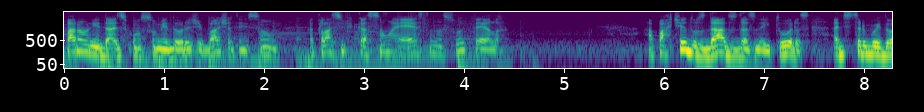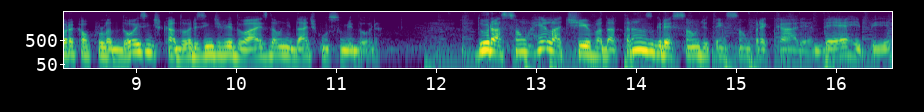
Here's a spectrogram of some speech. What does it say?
Para unidades consumidoras de baixa tensão, a classificação é esta na sua tela. A partir dos dados das leituras, a distribuidora calcula dois indicadores individuais da unidade consumidora. Duração relativa da transgressão de tensão precária, DRP,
